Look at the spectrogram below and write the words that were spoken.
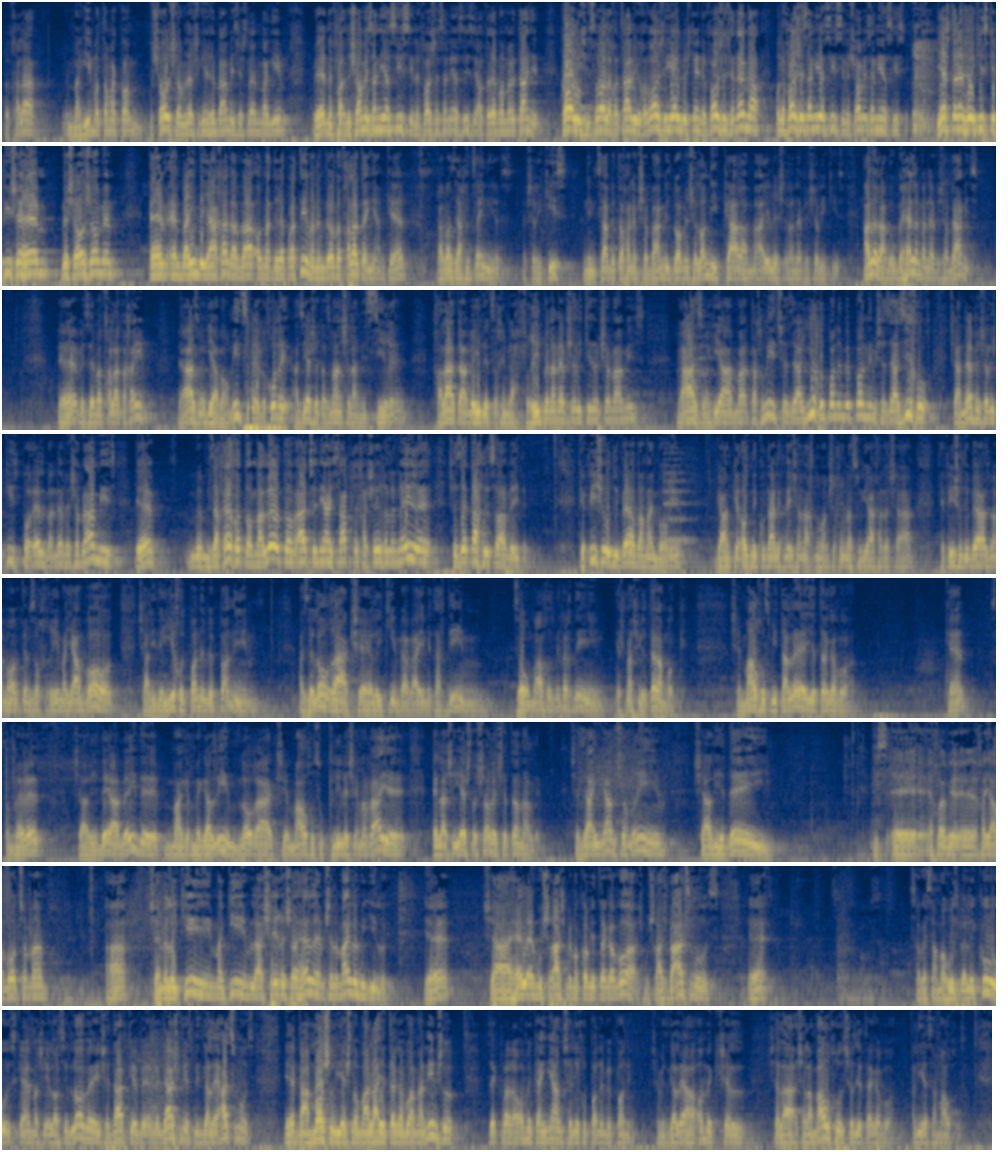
בהתחלה מגיעים מאותו מקום, בשול שם, נפש הקיום של באמיס, יש להם מגיעים, ונשומס אני עשיסי, נפושס אני עשיסי, אל תראה אומר תניא. כל איש ישראל לחוצה לי ויכול ראש, יש בשתי נפושס שנאמר, ונפושס אני עשיסי, נשומס אני עשיסי. יש את הנפש הקיס כפי שהם, בשור שם הם, הם, הם באים ביחד, אבל עוד מעט נראה פרטים, אני מדבר בהתחלת העניין, כן? אבל זה החיצניוס. נפש הליקיס נמצא בתוך הנפש הבאמיס באופן שלא ניכר המיילה של הנפש הליקיס. אדרבה, הוא בהלם בנפש הבאמיס. אה, וזה בהתחלת החיים. ואז מגיע בר מצווה וכולי, אז יש את הזמן של הנסירה, התחלת האביידה צריכים להפריד בין הנפש של הליקיס לנפש הבאמיס, ואז מגיע התכלית שזה הייחוד פונים בפונים, שזה הזיכוך, שהנפש של הליקיס פועל בנפש הבאמיס, אה, מזכח אותו, מעלה אותו, ועד שנהיה יסבכי חשיך אל הנעירה, שזה תכליס האביידה. כפי שהוא דיבר במימורים, גם כן עוד נקודה לפני שאנחנו ממשיכים לסוגיה החדשה, כפי שהוא דיבר אז במאור, אתם זוכרים, היה אבות שעל ידי ייחוד פונים ופונים, אז זה לא רק שאלוהיקים בהוויה מתאחדים, זוהו מלכוס מתאחדים, יש משהו יותר עמוק, שמלכוס מתעלה יותר גבוה, כן? זאת אומרת שעל ידי אביידה מגלים לא רק שמלכוס הוא כלי לשם הוויה, אלא שיש לו שורש יותר נעלה. שזה העניין שאומרים שעל ידי, אה, איך היה עבוד שמה? אה? שהם אלוקים מגיעים לשרש ההלם של מיילו מגילוי. שההלם מושרש במקום יותר גבוה, מושרש בעצמוס. Yeah? סוגס המהוס בליכוס, כן, מה שיהיה לו סידלובי, שדווקא בגשמיאס מתגלה עצמוס, במושל יש לו מעלה יותר גבוה מהנים שלו, זה כבר העומק העניין של איחוד פונים בפונים, שמתגלה העומק של, של, של המלכוס שעוד יותר גבוה, עליאס המלכוס.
